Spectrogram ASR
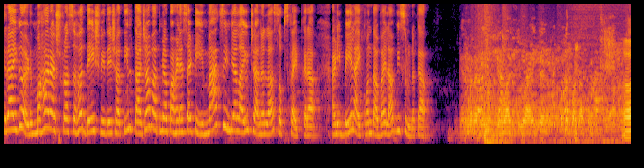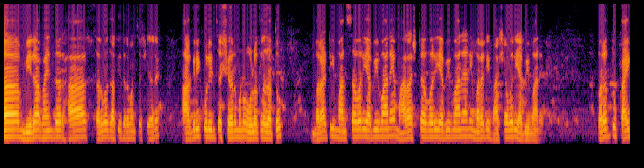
रायगड महाराष्ट्रासह देश विदेशातील ताज्या बातम्या पाहण्यासाठी मॅक्स इंडिया लाईव्ह चॅनलला सबस्क्राईब करा आणि बेल आयकॉन दाबायला विसरू नका. मीरा भाईंदर हा सर्व जाती धर्मांचं शहर आहे. आगरी कोलींचं शहर म्हणून ओळखलं जातो. मराठी माणसावरही अभिमान आहे महाराष्ट्रावरही अभिमान आहे आणि मराठी भाषावरही अभिमान आहे. परंतु काही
